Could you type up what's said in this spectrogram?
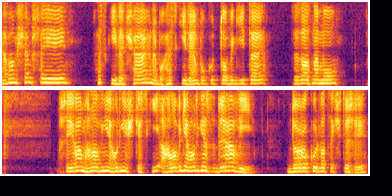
Já vám všem přeji hezký večer nebo hezký den, pokud to vidíte ze záznamu. Přeji vám hlavně hodně štěstí a hlavně hodně zdraví do roku 2024,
